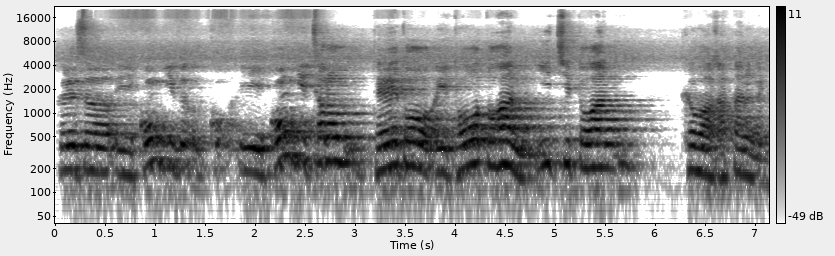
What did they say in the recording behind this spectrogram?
그래서 이 공기도 이 공기처럼 대도 이 도 또한 이치 또한 그와 같다는 거예요.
